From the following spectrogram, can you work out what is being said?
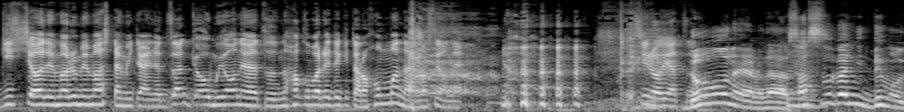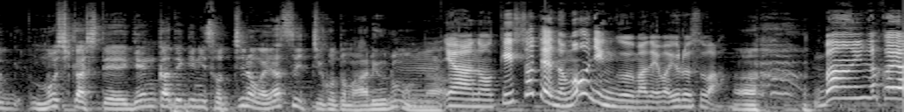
ギッシャーで丸めましたみたいな残業無用のやつ運ばれてきたらほんまなりますよね 白いやつ。どうなんやろな。さすがにでももしかして原価的にそっちのが安いっちゅうこともあり得るもんな、いやあの喫茶店のモーニングまでは許すわ。あ。晩居酒屋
